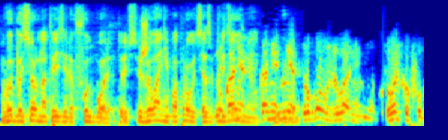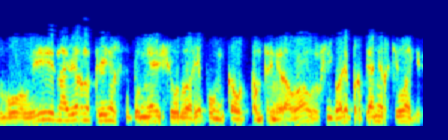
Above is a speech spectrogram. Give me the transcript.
вы бы все равно ответили в футболе, то есть желание попробовать себя за ну, пределами... Конечно, конечно, нет, другого желания не было, только футбол, и, наверное, тренерство у меня еще во дворе, помню, кого-то там тренировал, уж не говоря про пионерский лагерь.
